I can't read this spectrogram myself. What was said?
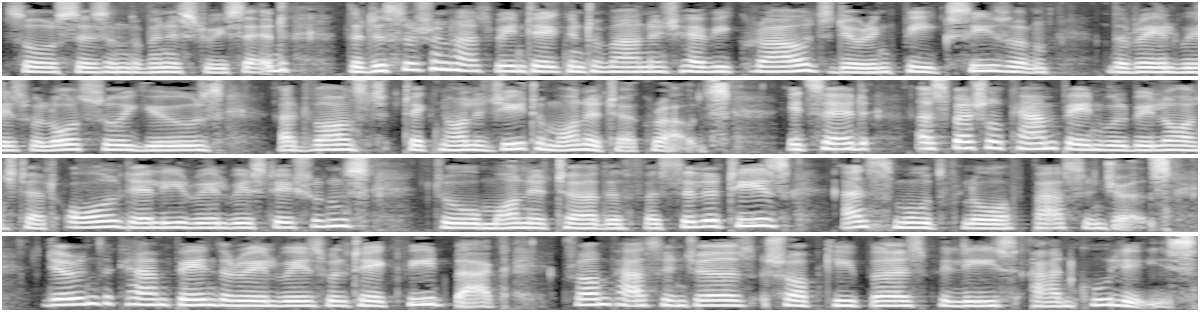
Sources in the ministry said the decision has been taken to manage heavy crowds during peak season. The railways will also use advanced technology to monitor crowds. It said a special campaign will be launched at all Delhi railway stations to monitor the facilities and smooth flow of passengers. During the campaign, the railways will take feedback from passengers, shopkeepers, police, and coolies.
